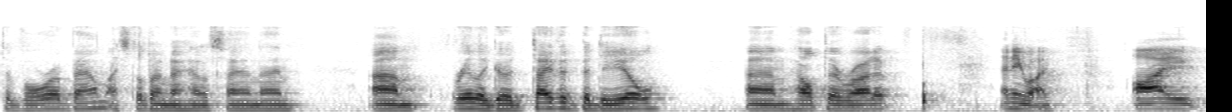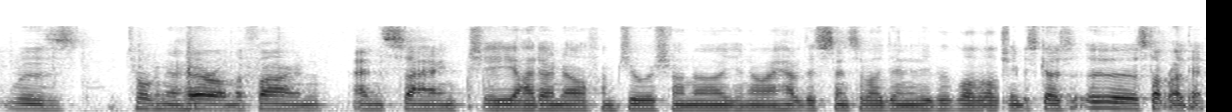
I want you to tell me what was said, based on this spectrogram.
Devorah Baum. I still don't know how to say her name. Um, really good. David Baddiel um, helped her write it. Anyway, I was talking to her on the phone and saying, "Gee, I don't know if I'm Jewish or not. You know, I have this sense of identity." Blah blah blah. She just goes, uh, "Stop right there.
